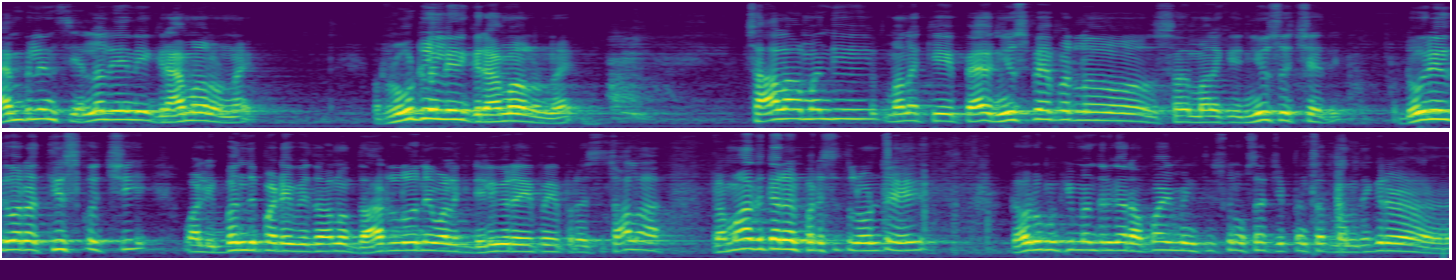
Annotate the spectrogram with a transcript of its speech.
అంబులెన్స్ వెళ్ళలేని గ్రామాలు ఉన్నాయి రోడ్లు లేని గ్రామాలు ఉన్నాయి చాలామంది మనకి పే న్యూస్ పేపర్లో స- మనకి న్యూస్ వచ్చేది. డోరీల ద్వారా తీసుకొచ్చి వాళ్ళు ఇబ్బంది పడే విధానం దారిలోనే వాళ్ళకి డెలివరీ అయిపోయే పరిస్థితి. చాలా ప్రమాదకరమైన పరిస్థితులు ఉంటే గౌరవ ముఖ్యమంత్రి గారు అపాయింట్మెంట్ తీసుకుని ఒకసారి చెప్పాను సార్ మన దగ్గర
